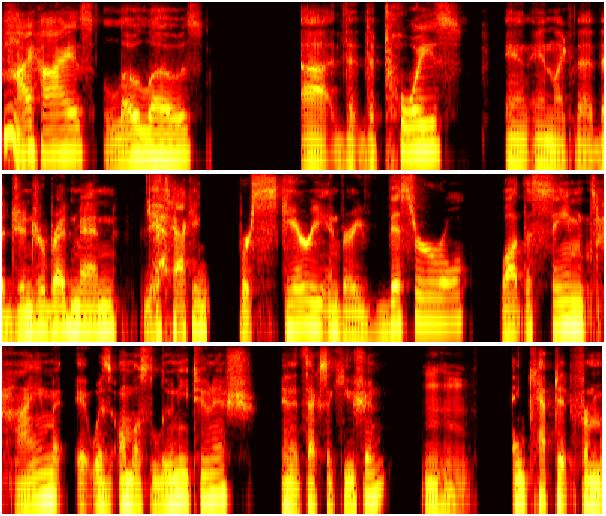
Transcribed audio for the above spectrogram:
Hmm. High highs, low lows. Uh, the the toys and and like the the gingerbread men Yeah. attacking were scary and very visceral, while at the same time it was almost Looney Tune-ish in its execution Mm-hmm. and kept it from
